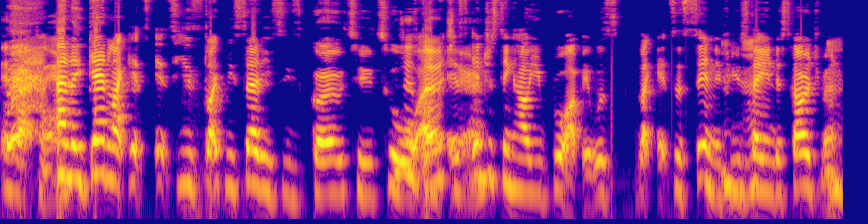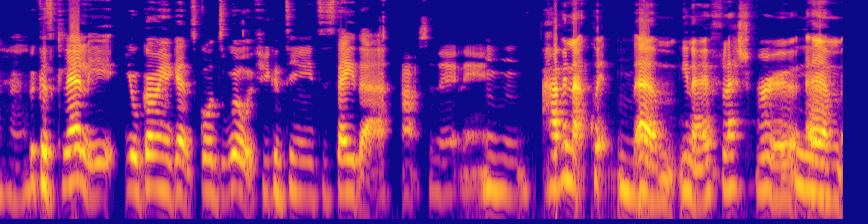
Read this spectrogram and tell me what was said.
exactly. And again, like it's, it's, he's, like we said, he's his go-to tool. and it's interesting how you brought up, it was like, it's a sin if you mm-hmm. stay in discouragement mm-hmm. because clearly you're going against God's will if you continue to stay there. Absolutely. Mm-hmm. Having that quick, mm-hmm. um, you know, flesh through, yeah. um,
